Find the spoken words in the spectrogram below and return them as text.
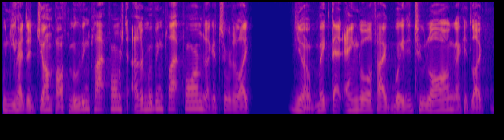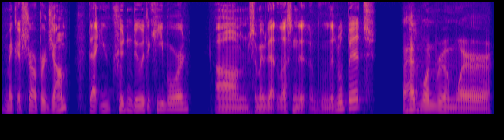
when you had to jump off moving platforms to other moving platforms, I could sort of like you know, make that angle if I waited too long. I could like make a sharper jump that you couldn't do with the keyboard. Um, so maybe that lessened it a little bit. I had one room where,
